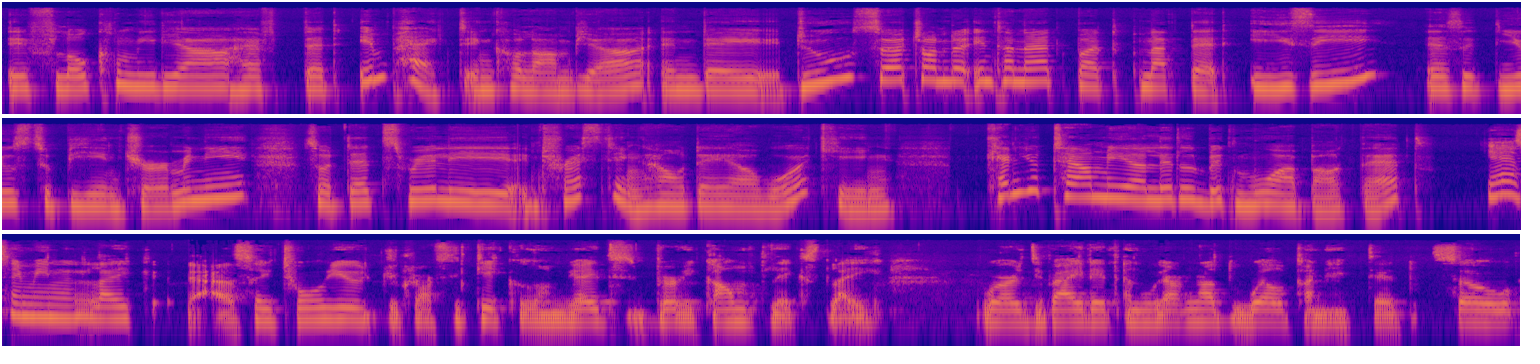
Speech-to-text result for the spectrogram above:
If local media have that impact in Colombia and they do search on the internet, but not that easy as it used to be in Germany. So that's really interesting how they are working. Can you tell me a little bit more about that? Yes, I mean, like as I told you, geographically, Colombia it's very complex. Like we're divided and we are not well connected. So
